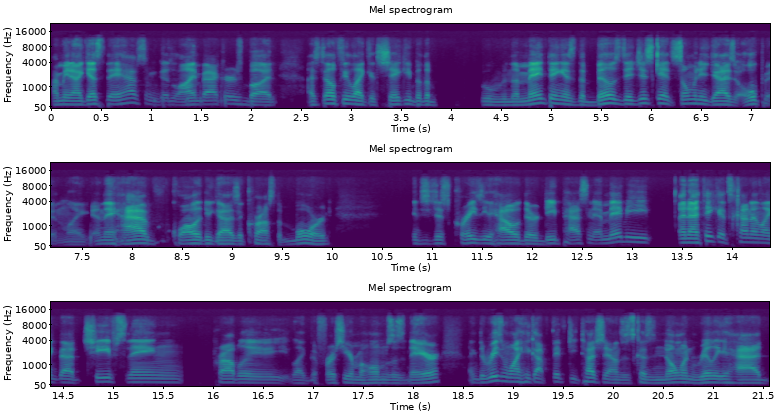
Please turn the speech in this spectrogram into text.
I mean, I guess they have some good linebackers, but I still feel like it's shaky. But the the main thing is the Bills, they just get so many guys open, like, and they have quality guys across the board. It's just crazy how they're deep passing, and maybe, and I think it's kind of like that Chiefs thing. Probably like the first year Mahomes was there. Like the reason why he got 50 touchdowns is because no one really had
